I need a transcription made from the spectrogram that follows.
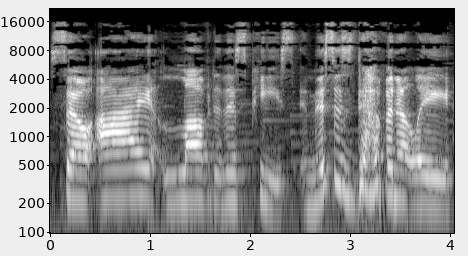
So I loved this piece and this is definitely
